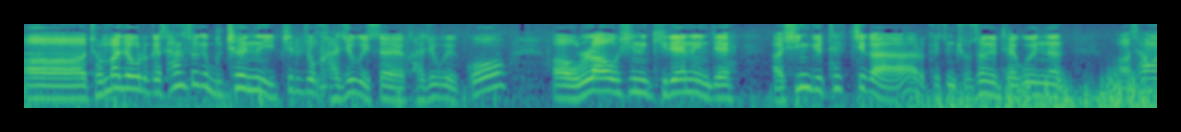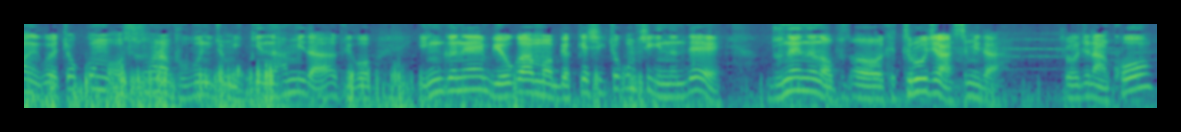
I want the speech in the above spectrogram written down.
어, 전반적으로 이렇게 산속에 묻혀있는 입지를 좀 가지고 있어요. 가지고 있고, 어, 올라오시는 길에는 이제 어, 신규 택지가 이렇게 좀 조성이 되고 있는 어, 상황이고요. 조금 어수선한 부분이 좀 있기는 합니다. 그리고 인근에 묘가 뭐 몇 개씩 조금씩 있는데 눈에는 없, 어, 이렇게 들어오진 않습니다. 들어오진 않고,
